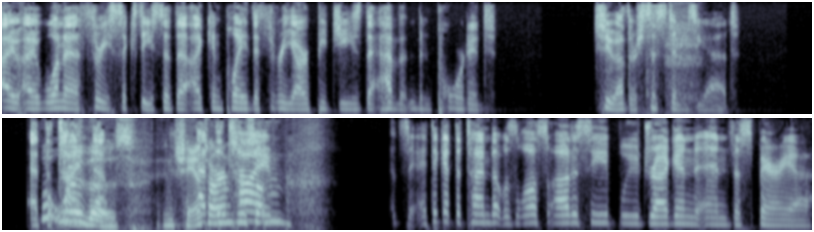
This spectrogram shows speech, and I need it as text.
I I want a 360 so that I can play the three RPGs that haven't been ported to other systems yet. At What the were time, that- those? Enchant Arms or something? Let's see, I think at the time that was Lost Odyssey, Blue Dragon, and Vesperia.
